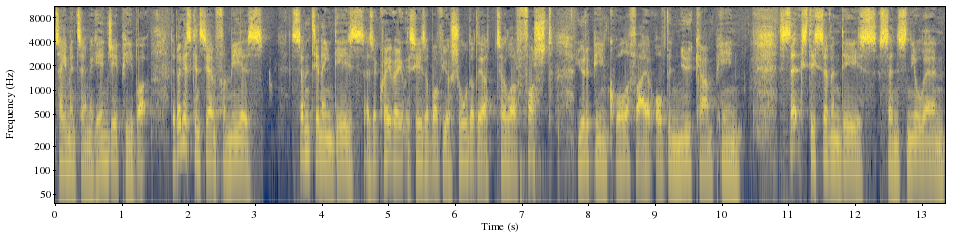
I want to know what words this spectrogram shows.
time and time again, JP, but the biggest concern for me is 79 days, as it quite rightly says above your shoulder there, till our first European qualifier of the new campaign. 67 days since Neil Lennon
